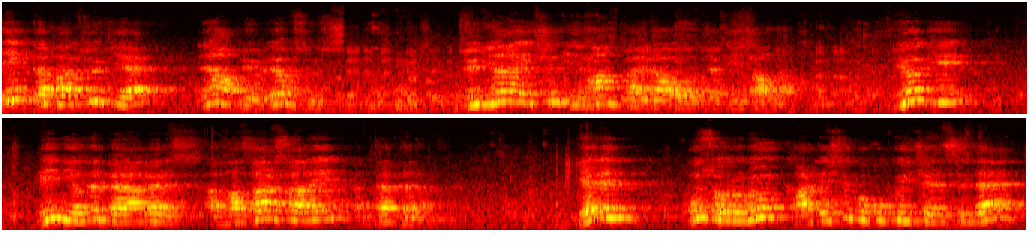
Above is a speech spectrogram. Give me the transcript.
İlk defa Türkiye ne yapıyor biliyor musunuz? Dünya için ilham kaynağı olacak inşallah. Diyor ki bin yıldır beraberiz. Hazar Salih Tebdena. Gelin bu sorunu kardeşlik hukuku içerisinde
